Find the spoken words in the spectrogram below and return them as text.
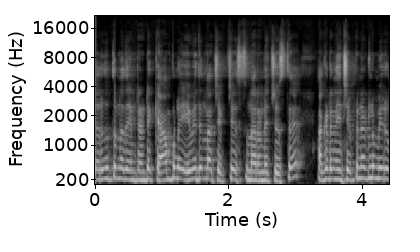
జరుగుతున్నది ఏంటంటే క్యాంపులో ఏ విధంగా చెక్ చేస్తున్నారని చూస్తే అక్కడ నేను చెప్పినట్లు మీరు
